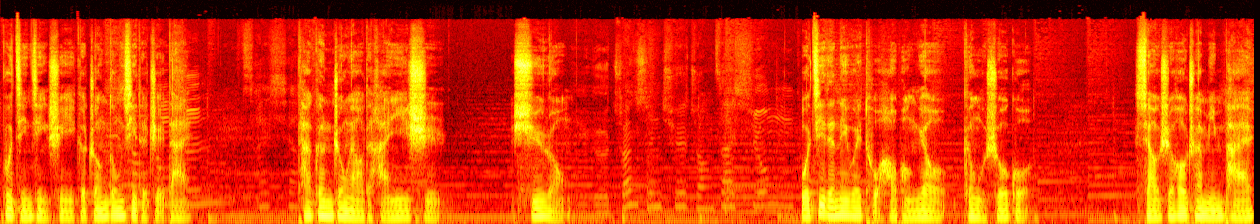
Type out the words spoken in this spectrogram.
不仅仅是一个装东西的纸袋，它更重要的含义是虚荣。我记得那位土豪朋友跟我说过，小时候穿名牌，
